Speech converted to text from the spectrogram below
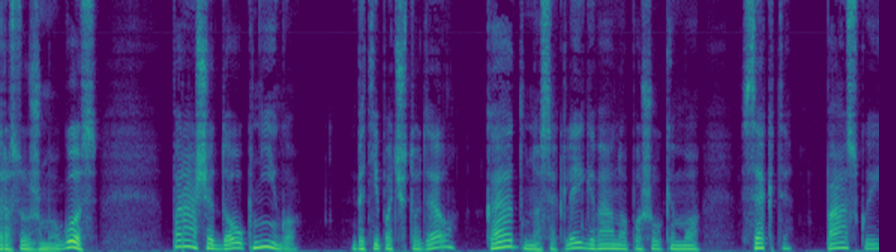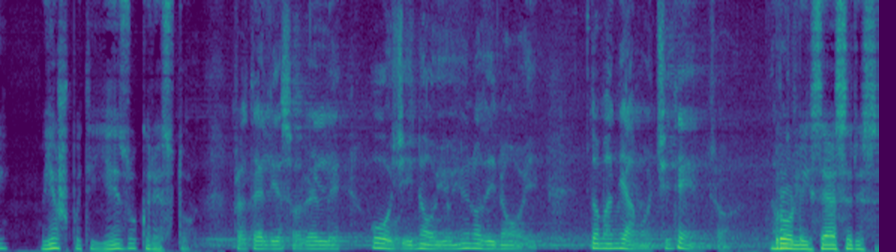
drasus žmogus, parašė daug knygų, bet ypač todėl, kad nusekliai gyveno pašaukimu sekti paskui viešpati Jėzų Kristų. Fratelli e sorelle, oggi noi, ognuno di noi, domandiamoci dentro. Broliai seserys,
